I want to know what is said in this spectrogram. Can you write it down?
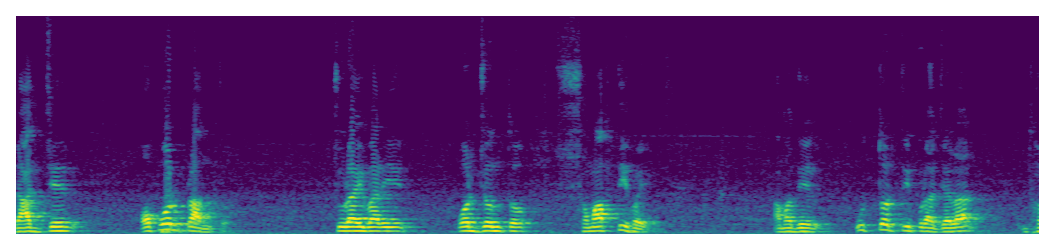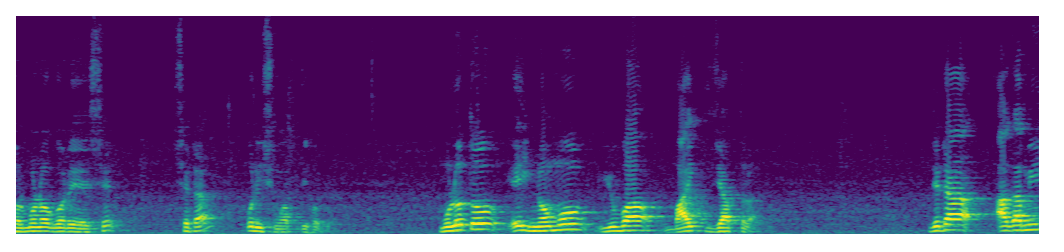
রাজ্যের অপর প্রান্ত চুড়াইবাড়ির পর্যন্ত সমাপ্তি হয়ে আমাদের উত্তর ত্রিপুরা জেলার ধর্মনগরে এসে সেটা পরিসমাপ্তি হবে। মূলত এই নম যুবা বাইক যাত্রা, যেটা আগামী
